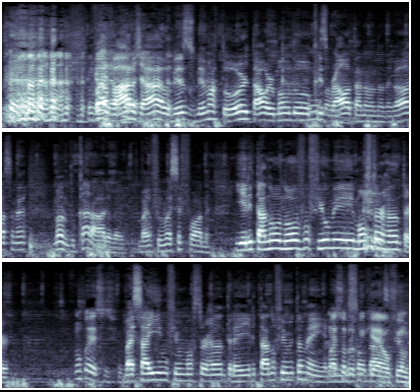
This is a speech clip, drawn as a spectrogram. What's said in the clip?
gravaram já, o mesmo, o mesmo ator e tal. O irmão do Chris Brown tá no, no negócio, né? Mano, do caralho, velho. O filme vai ser foda. E ele tá no novo filme Monster Hunter. Não conheço esse filme. Vai sair um filme Monster Hunter aí, ele tá no filme também. ele é Mas um sobre o que, que é o filme?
